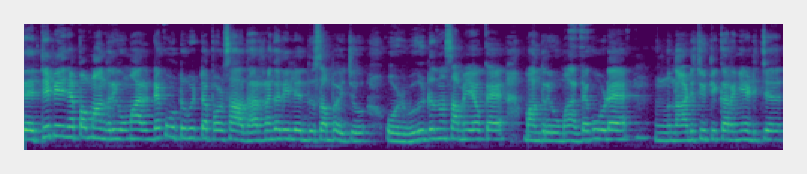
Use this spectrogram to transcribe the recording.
തെറ്റിപ്പിരിഞ്ഞപ്പോൾ മന്ത്രികുമാരന്റെ കൂട്ടുവിട്ടപ്പോൾ സാധാരണഗതിയിൽ എന്ത് സംഭവിച്ചു? ഒഴിവ് കിട്ടുന്ന സമയമൊക്കെ മന്ത്രികുമാരന്റെ കൂടെ നാട് ചുറ്റിക്കറങ്ങി അടിച്ച്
